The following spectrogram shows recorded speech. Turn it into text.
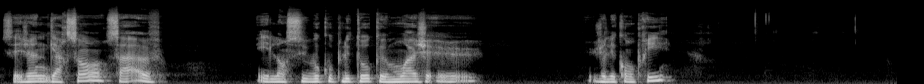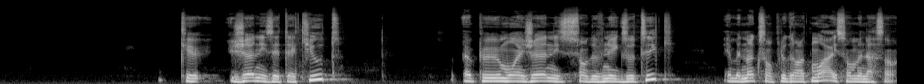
Ces jeunes garçons savent, ils l'ont su beaucoup plus tôt que moi je, je l'ai compris, que jeunes ils étaient cute, un peu moins jeunes ils sont devenus exotiques, et maintenant qu'ils sont plus grands que moi, ils sont menaçants.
